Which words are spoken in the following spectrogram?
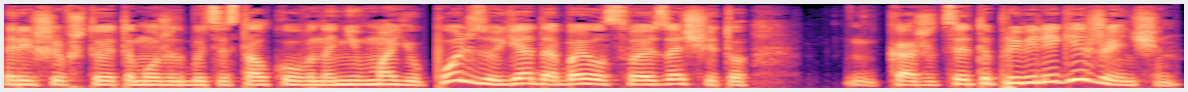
Решив, что это может быть истолковано не в мою пользу, я добавил свою защиту. Кажется, это привилегия женщин».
